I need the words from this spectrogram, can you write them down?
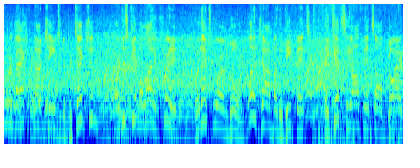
Quarterback for not changing the protection or just give a lot of credit well, that's where I'm going. What a job by the defense. They catch the offense off guard,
